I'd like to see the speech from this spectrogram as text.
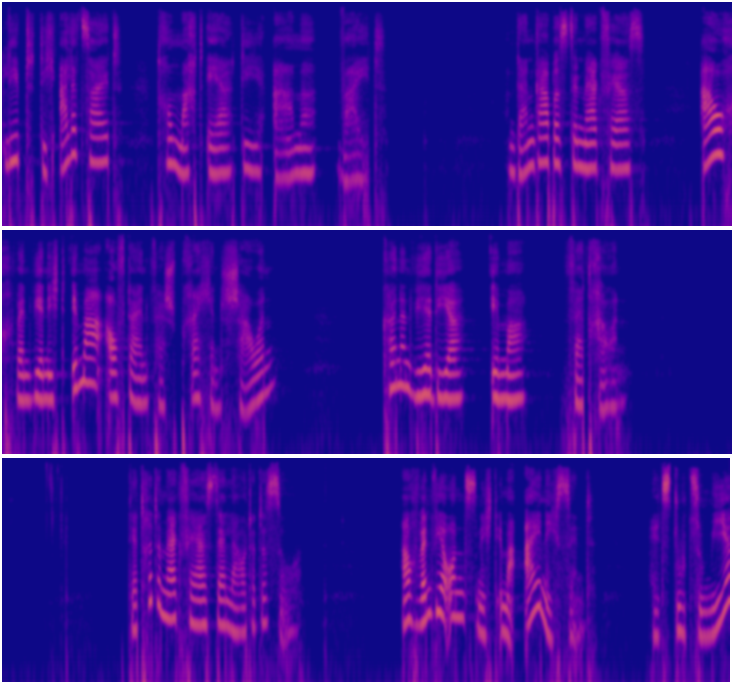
liebt dich alle Zeit, drum macht er die Arme weit. Und dann gab es den Merkvers, auch wenn wir nicht immer auf dein Versprechen schauen, können wir dir immer vertrauen. Der dritte Merkvers, der lautete so. Auch wenn wir uns nicht immer einig sind, hältst du zu mir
